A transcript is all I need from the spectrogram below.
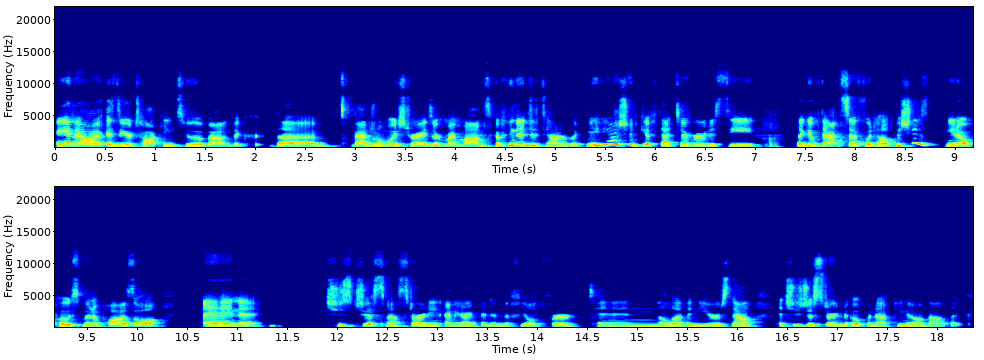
You know, as you're talking too about the the vaginal moisturizer, my mom's coming into town. I was like, maybe I should gift that to her to see, like, if that stuff would help because she's, you know, postmenopausal, and she's just now starting. I mean, I've been in the field for 10, 11 years now, and she's just starting to open up, you know, about like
